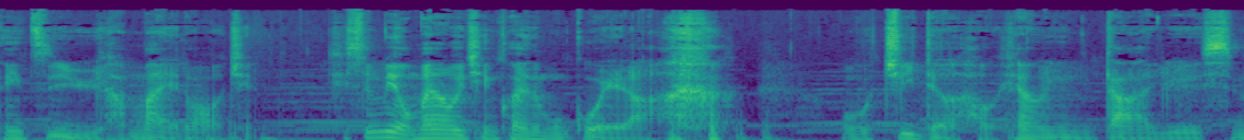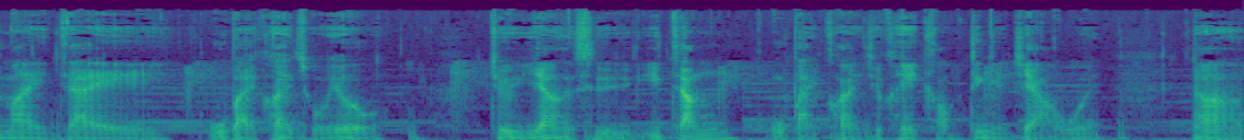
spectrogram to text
那只鱼它卖多少钱？其实没有卖到一千块那么贵啦，我记得好像大约是卖在五百块左右，就一样是一张五百块就可以搞定的价位。那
